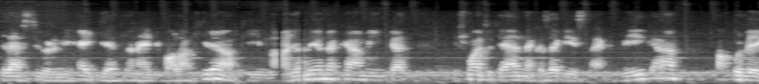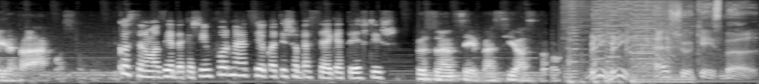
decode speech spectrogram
leszűrni egyetlen egy valakire, aki nagyon érdekel minket, és majd, hogyha ennek az egésznek vége, akkor végre találkozhatunk. Köszönöm az érdekes információkat és a beszélgetést is. Köszönöm szépen, sziasztok! Blik, Blik első kézből.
